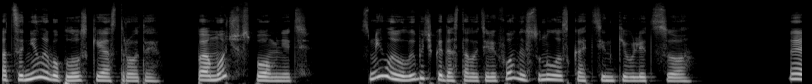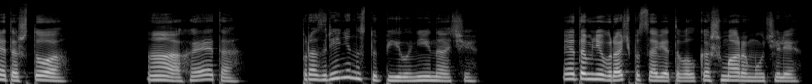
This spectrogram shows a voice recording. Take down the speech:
Оценила его плоские остроты. Помочь вспомнить? С милой улыбочкой достала телефон и сунула скотинки в лицо. «Это что?» «Ах, это...» Прозрение наступило, не иначе. «Это мне врач посоветовал, кошмары мучили».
